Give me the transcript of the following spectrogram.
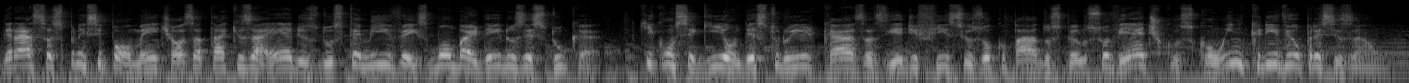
graças principalmente aos ataques aéreos dos temíveis bombardeiros Stuka, que conseguiam destruir casas e edifícios ocupados pelos soviéticos com incrível precisão.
